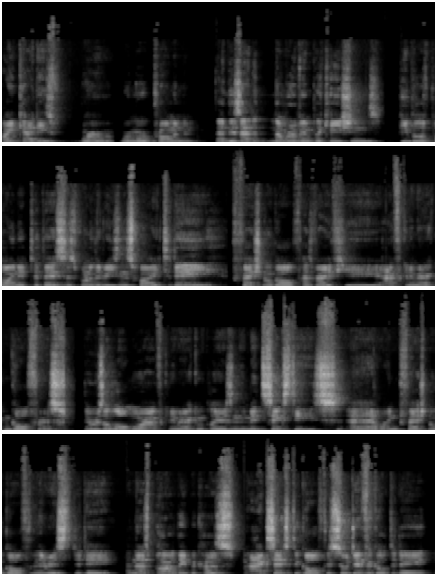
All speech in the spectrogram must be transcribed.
white caddies were, were more prominent. And this had a number of implications. People have pointed to this as one of the reasons why today professional golf has very few African American golfers. There was a lot more African American players in the mid 60s uh, in professional golf than there is today. And that's partly because access to golf is so difficult today.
